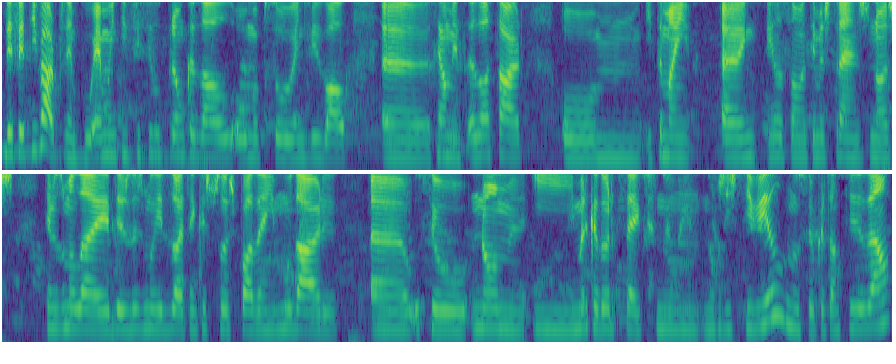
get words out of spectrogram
de efetivar. Por exemplo, é muito difícil para um casal ou uma pessoa individual uh, realmente adotar. Ou, e também, uh, em, relação a temas trans, nós temos uma lei desde 2018 em que as pessoas podem mudar uh, o seu nome e marcador de sexo no, no registro civil, no seu cartão de cidadão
